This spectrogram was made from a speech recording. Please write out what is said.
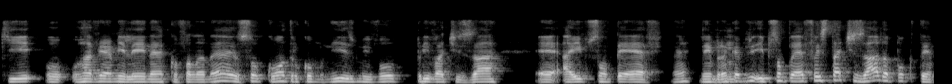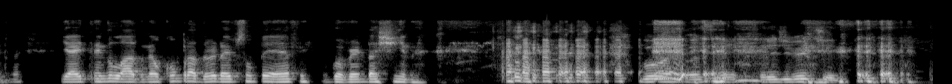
que o, o Javier Milei, né, ficou falando, é, eu sou contra o comunismo e vou privatizar é, a YPF, né? Lembrando uhum. que a YPF foi estatizada há pouco tempo, né? E aí tem do lado, né, o comprador da YPF, o governo da China. Boa, seria divertido.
